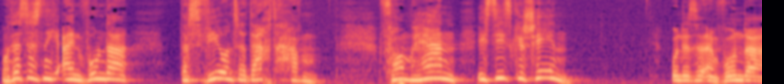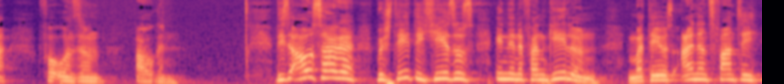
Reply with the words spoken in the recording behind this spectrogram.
Und das ist nicht ein Wunder, das wir uns erdacht haben. Vom Herrn ist dies geschehen. Und es ist ein Wunder vor unseren Augen. Diese Aussage bestätigt Jesus in den Evangelien. In Matthäus 21,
